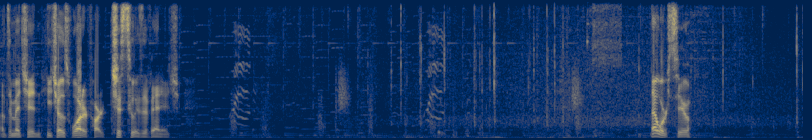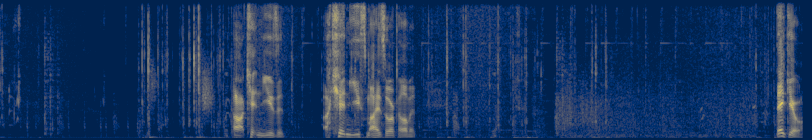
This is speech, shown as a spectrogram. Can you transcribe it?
Not to mention, he chose Water Park just to his advantage. That works too. Oh, I couldn't use it. I couldn't use my Zorb helmet. Thank you.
